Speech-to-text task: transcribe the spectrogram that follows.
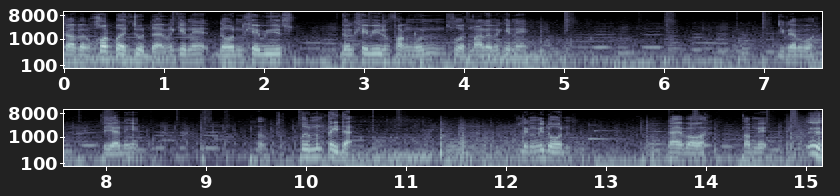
จอดแบบโคตรเปิดจุดอะเมื่อกี้นี้โดนเควีโดนเควีฝั่งนู้นสวนมาเลยเมื่อกี้นี้ยิงได้ปะวะระยะนี้ปืนมันติดอะเล็งไม่โดน ได้ป่าวะตอนนี้อื้อ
